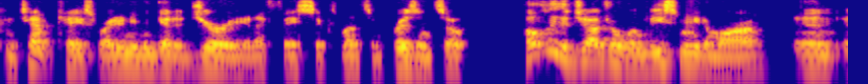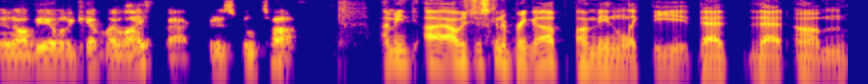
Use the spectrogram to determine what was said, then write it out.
contempt case where I didn't even get a jury and I face six months in prison. So hopefully the judge will release me tomorrow and, and I'll be able to get my life back. But it's been tough. I mean, I was just going to bring up. I mean, like the that that um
